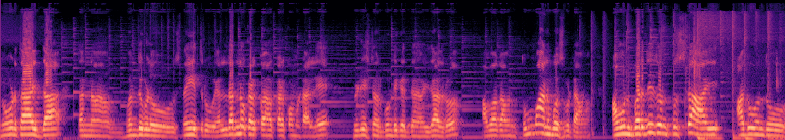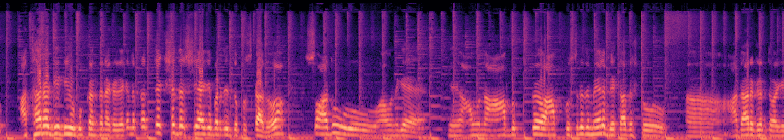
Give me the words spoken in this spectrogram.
ನೋಡ್ತಾ ಇದ್ದ ತನ್ನ ಬಂಧುಗಳು, ಸ್ನೇಹಿತರು ಎಲ್ಲರನ್ನೂ ಕಳ್ಕೊ ಕಳ್ಕೊಂಬಿಟ್ಟ ಅಲ್ಲಿ ಬ್ರಿಟಿಷ್ನವ್ರ ಗುಂಡಿಗೆ ಇದಾದರು. ಅವಾಗ ಅವನು ತುಂಬ ಅನುಭವಿಸ್ಬಿಟ್ಟ ಅವನು. ಅವನು ಬರೆದಿದ್ದ ಒಂದು ಪುಸ್ತಕ ಅದು ಒಂದು ಅಥಾರಿಟೇಟಿವ್ ಬುಕ್ ಅಂತಲೇ ಹೇಳಿದೆ ಯಾಕಂದರೆ ಪ್ರತ್ಯಕ್ಷದರ್ಶಿಯಾಗಿ ಬರೆದಿದ್ದ ಪುಸ್ತಕ ಅದು. ಸೊ ಅದು ಅವನಿಗೆ ಅವನ ಆ ಬುಕ್, ಆ ಪುಸ್ತಕದ ಮೇಲೆ ಬೇಕಾದಷ್ಟು ಆಧಾರ ಗ್ರಂಥವಾಗಿ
